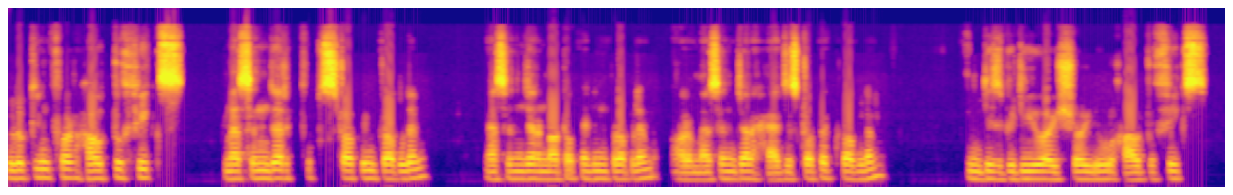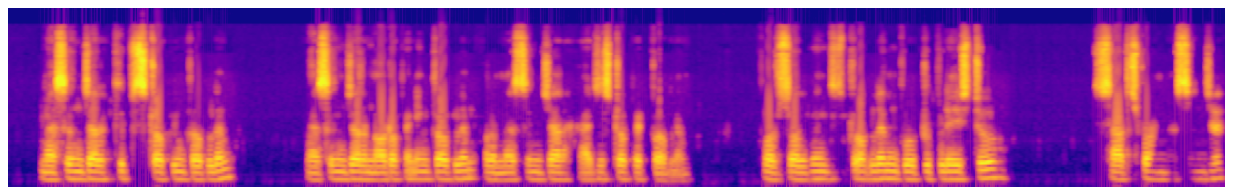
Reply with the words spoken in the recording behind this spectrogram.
looking for how to fix messenger keep stopping problem messenger not opening problem or messenger has stopped problem. In this video i show you how to fix messenger keep stopping problem messenger not opening problem or messenger has stopped problem. For solving this problem go to play store search for messenger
